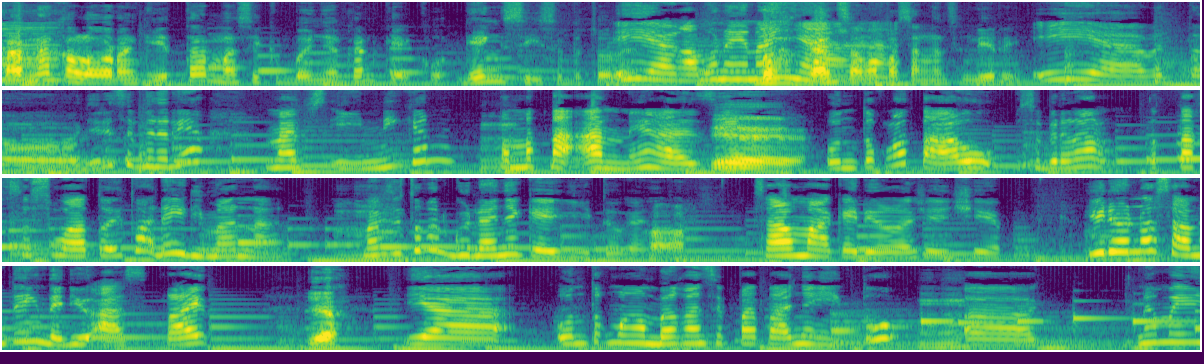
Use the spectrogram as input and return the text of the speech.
karena kalau orang kita masih kebanyakan kayak gengsi sebetulnya. iya nggak mau nanya-nanya. Bahkan sama pasangan sendiri. Iya betul. Oh, Jadi iya. sebenarnya maps ini kan Mm-mm. pemetaan ya nggak sih? Iya. iya. Untuk lo tahu sebenarnya letak sesuatu itu ada di mana. Mm. Maps itu kan gunanya kayak gitu kan. Ha-ha. Sama kayak di relationship. You don't know something that you ask, right? Ya. Ya untuk mengembangkan si patahnya itu Mhm. eh, namanya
